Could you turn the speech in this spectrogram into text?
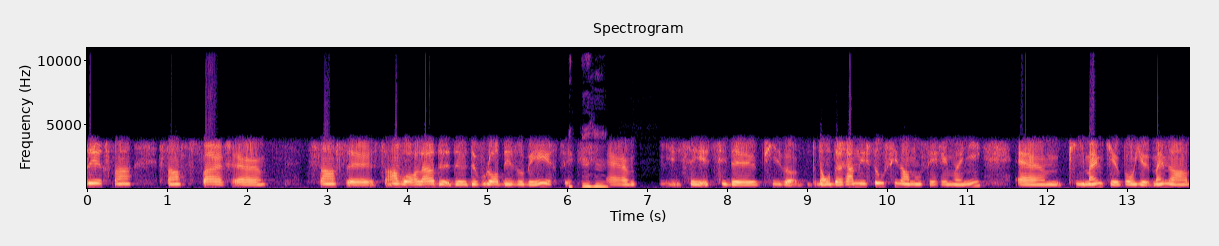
dire sans sans se faire euh, sans, sans avoir l'air de, de, de, vouloir désobéir. Tu sais. Mm-hmm. C'est de puis donc de ramener ça aussi dans nos cérémonies. Euh, puis même que bon il y a même dans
